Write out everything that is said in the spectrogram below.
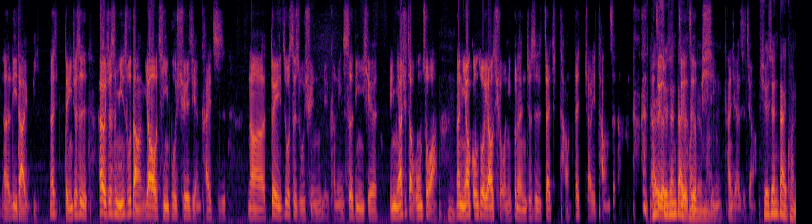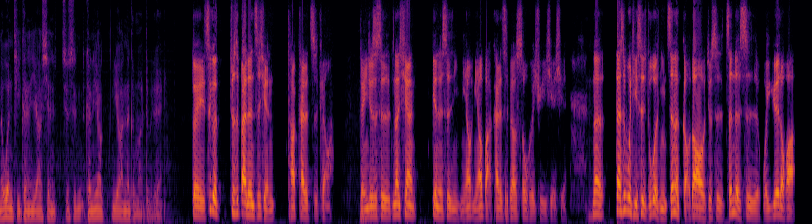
呃利大于弊。那等于就是还有就是民主党要进一步削减开支，那对弱势族群也可能设定一些，你要去找工作啊，那你要工作要求，你不能就是在躺在家里躺着。那这个学生贷款的这个这个型看起来是这样，学生贷款的问题可能也要先，就是可能要要那个嘛，对不对？对，这个就是拜登之前他开的支票，等于就是那现在变成是你你要你要把开的支票收回去一些些。那但是问题是，如果你真的搞到就是真的是违约的话，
